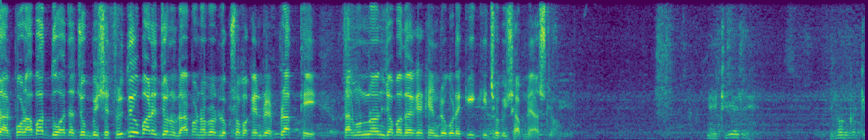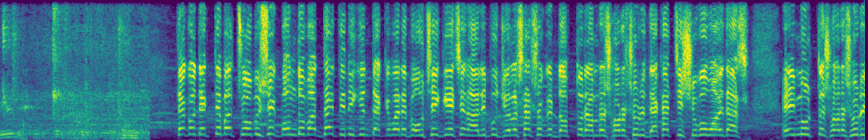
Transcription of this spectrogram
তারপর আবার দু হাজার চব্বিশে তৃতীয়বারের জন্য ডায়মন্ড হারবার লোকসভা কেন্দ্রের প্রার্থী। তার মনোনয়ন জমা দেওয়াকে কেন্দ্র করে কি কি ছবি সামনে আসলো? ঠিক আছে। দেখো, দেখতে পাচ্ছ অভিষেক বন্দ্যোপাধ্যায়, তিনি কিন্তু একেবারে পৌঁছে গিয়েছেন আলিপুর জেলা শাসকের দপ্তরে। আমরা সরাসরি দেখাচ্ছি শুভময় দাস। এই মুহূর্তে সরাসরি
